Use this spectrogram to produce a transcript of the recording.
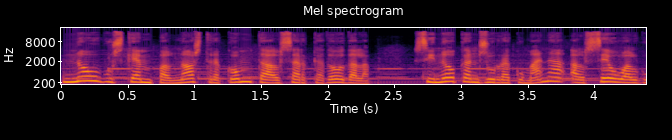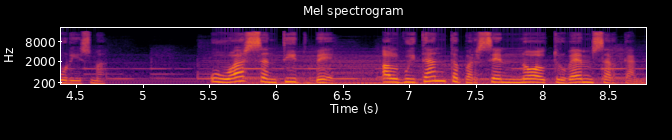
no ho busquem pel nostre compte al cercador de l'app, sinó que ens ho recomana el seu algoritme. Ho has sentit bé, el 80% no el trobem cercant.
